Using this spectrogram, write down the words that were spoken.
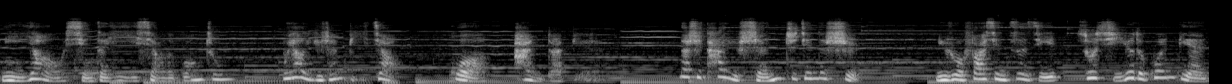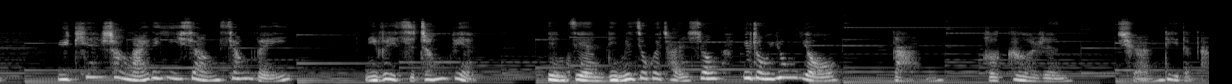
你要行在异象的光中，不要与人比较或判断别人，那是他与神之间的事。你若发现自己所喜悦的观点与天上来的意象相违，你为此争辩，渐渐里面就会产生一种拥有感和个人。权力的感，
